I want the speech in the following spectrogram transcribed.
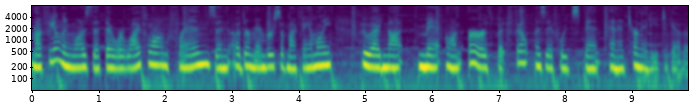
My feeling was that they were lifelong friends and other members of my family who I'd not met on earth but felt as if we'd spent an eternity together.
